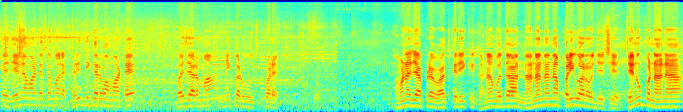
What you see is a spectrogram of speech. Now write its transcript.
કે જેના માટે તમારે ખરીદી કરવા માટે બજારમાં નીકળવું જ પડે. હમણાં જ આપણે વાત કરી કે ઘણા બધા નાના નાના પરિવારો જે છે તેનું પણ નાના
